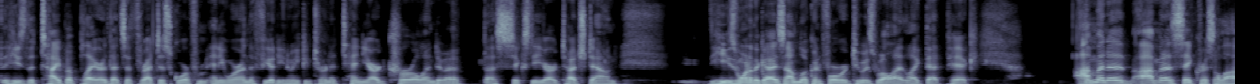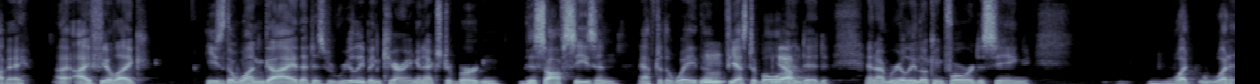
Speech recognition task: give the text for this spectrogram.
he's the type of player that's a threat to score from anywhere on the field. You know, he can turn a 10 yard curl into a, a 60 yard touchdown. He's one of the guys I'm looking forward to as well. I like that pick. I'm gonna I'm gonna say Chris Olave. I, I feel like he's the one guy that has really been carrying an extra burden this offseason after the way the mm. Fiesta Bowl yeah. ended. And I'm really looking forward to seeing what what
